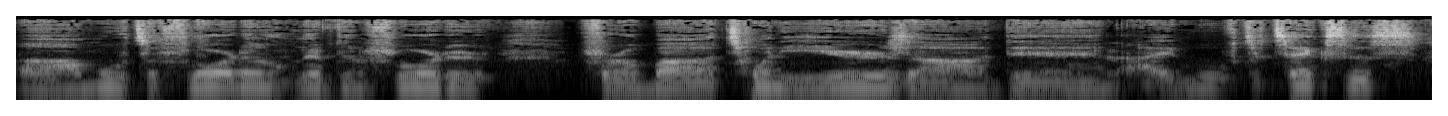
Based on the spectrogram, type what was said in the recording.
Uh, moved to Florida, lived in Florida for about 20 years. Uh, then I moved to Texas,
